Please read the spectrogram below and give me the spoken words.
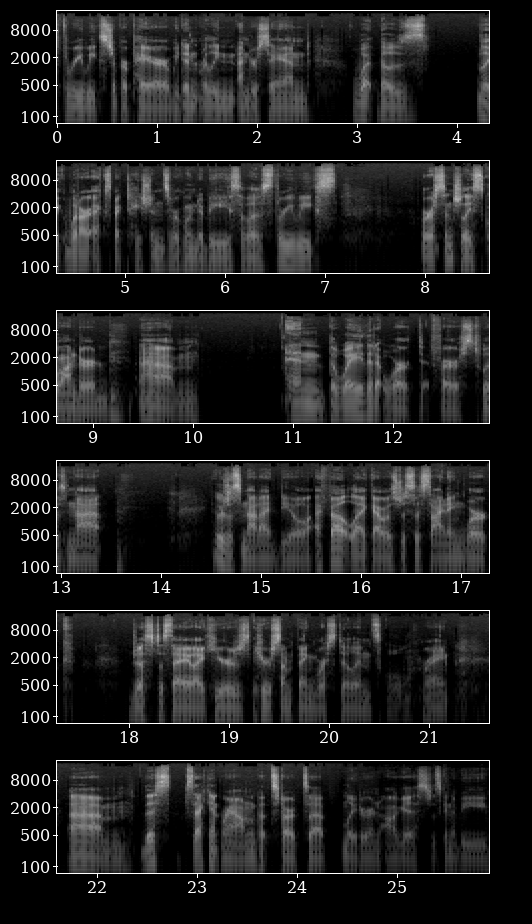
three weeks to prepare. We didn't really understand what those, like, what our expectations were going to be. So those three weeks were essentially squandered. Um, and the way that it worked at first was not, it was just not ideal. I felt like I was just assigning work just to say, like, here's, here's something, we're still in school, right? Um, this second round that starts up later in August is going to be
